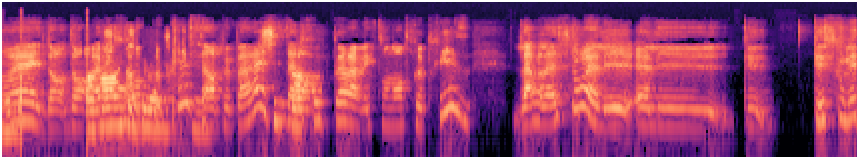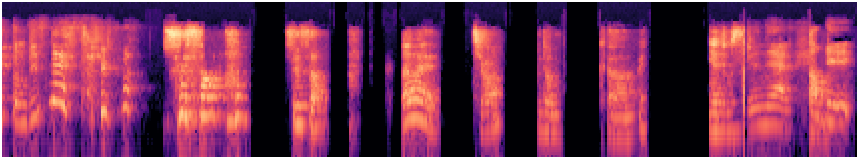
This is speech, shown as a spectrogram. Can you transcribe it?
ouais, dans, dans, avec ton entreprise, c'est un peu pareil. Si tu as trop de peur avec ton entreprise, la relation, elle est, elle est, t'es, es saoulé de ton business, tu vois. C'est ça, c'est ça. Ah ouais, tu vois. Donc, euh, oui. il y a tout ça. Génial. Et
